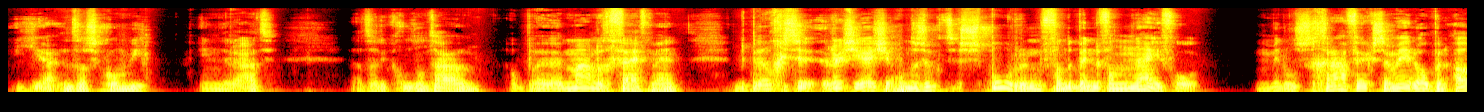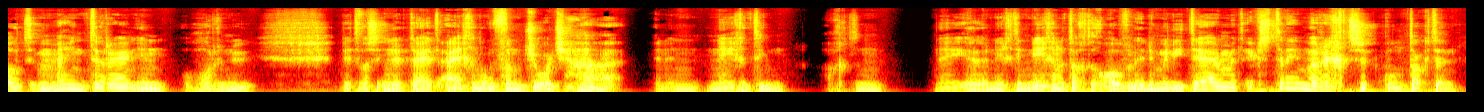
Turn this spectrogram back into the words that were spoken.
Ja, het was combi, inderdaad. Dat had ik goed onthouden. Op eh, maandag 5 mei. De Belgische recherche onderzoekt sporen van de bende van Nijvel. Middels graafwerkzaamheden op een oud mijnterrein in Hornu. Dit was in de tijd eigendom van George H. En in 1988, nee, eh, 1989 overleden militair met extreme rechtse contacten.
